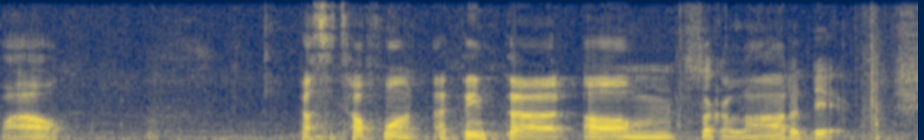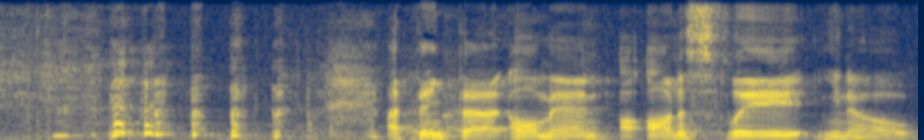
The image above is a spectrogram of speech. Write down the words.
wow, that's a tough one. I think that um, Suck a lot of dick. I think that oh man, honestly, you know,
